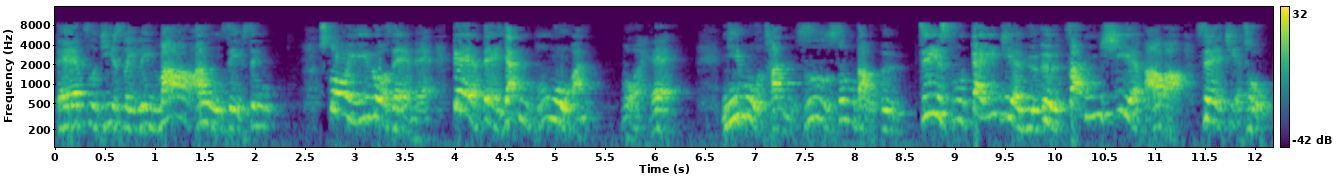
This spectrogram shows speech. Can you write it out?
但自己心里马上在生，所以若人们该得养护我们，我嗨，你母亲自首到二，这是改革与二彰显大法，才接触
